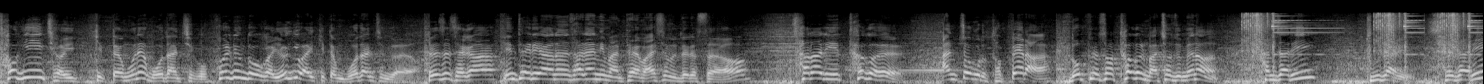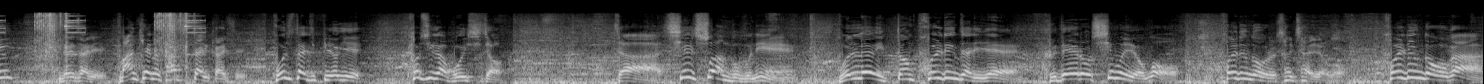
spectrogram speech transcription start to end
턱이 져 있기 때문에 못 앉히고 folding door가 여기 와 있기 때문에 못 앉힌 거예요. 그래서 제가 인테리어 하는 사장님한테 말씀을 드렸어요 차라리 턱을 안쪽으로 더 빼라. 높여서 턱을 맞춰주면은 한 자리 두 자리 세 자리 네 자리. 많게는 다섯 자리까지. 보시다시피 여기 표시가 보이시죠? 자 실수한 부분이 원래 있던 folding 자리에 그대로 심으려고 folding door를 설치하려고. folding door가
